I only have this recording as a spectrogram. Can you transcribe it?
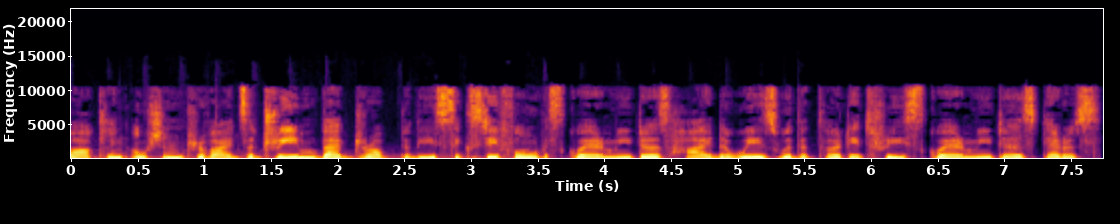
Sparkling ocean provides a dream backdrop to the 64 square meters hideaways with a 33 square meters terrace.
